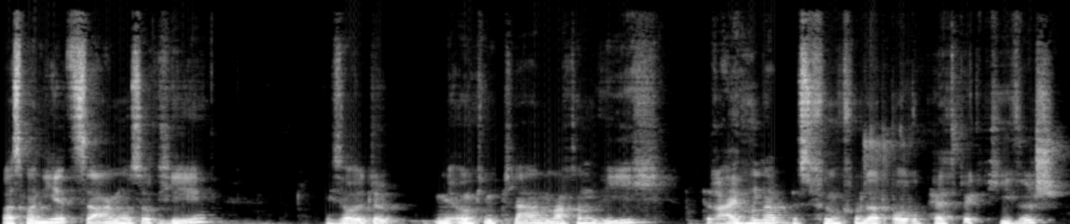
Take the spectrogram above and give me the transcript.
was man jetzt sagen muss, okay, ich sollte mir irgendwie einen Plan machen, wie ich 300 bis 500 Euro perspektivisch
